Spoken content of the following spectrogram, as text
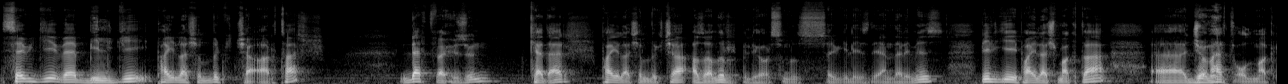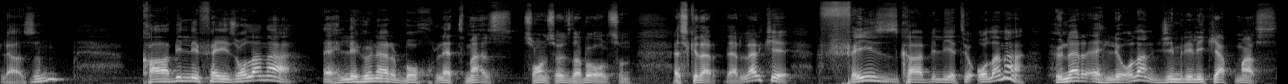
sevgi ve bilgi paylaşıldıkça artar. Dert ve hüzün, keder paylaşıldıkça azalır biliyorsunuz sevgili izleyenlerimiz. Bilgiyi paylaşmakta e, cömert olmak lazım. Kabilli feyz olana ehli hüner buhletmez. Son söz de bu olsun. Eskiler derler ki feyz kabiliyeti olana hüner ehli olan cimrilik yapmaz.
